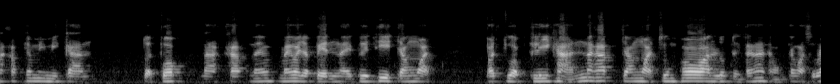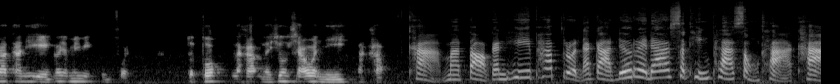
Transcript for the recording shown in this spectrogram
นะครับยังไม่มีการตรวจพบนะครับไม่ไม่ว่าจะเป็นในพื้นที่จังหวัดประจวบคีรีขันธ์นะครับ จังหวัดชุมพรรวมถึงทางด้านของจังหวัดสุราษฎร์ธานีเองก็ยังไม่มีกลุ่มฝน ตรวจพบนะครับในช่วงเช้าวันนี้นะครับ ค่ะ มาต่อกันที่ภาพตรวจอากาศด้วยเรดาร์สทิงพลัสสงขลาค่ะ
